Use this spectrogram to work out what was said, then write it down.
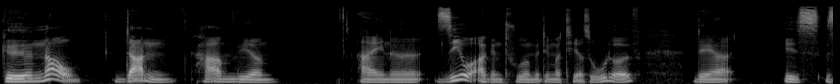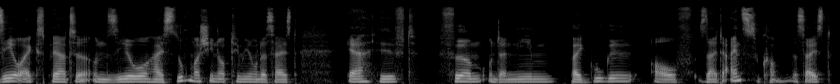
Genau, dann haben wir eine SEO-Agentur mit dem Matthias Rudolf, der ist SEO-Experte und SEO heißt Suchmaschinenoptimierung, das heißt, er hilft Firmen, Unternehmen bei Google auf Seite 1 zu kommen. Das heißt,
